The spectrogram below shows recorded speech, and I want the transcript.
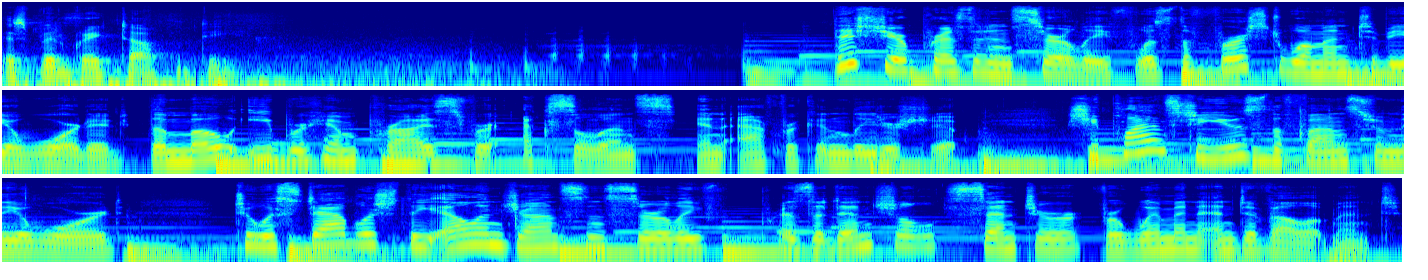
It's been great talking to you. This year, President Sirleaf was the first woman to be awarded the Mo Ibrahim Prize for Excellence in African Leadership. She plans to use the funds from the award to establish the Ellen Johnson Sirleaf Presidential Center for Women and Development.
